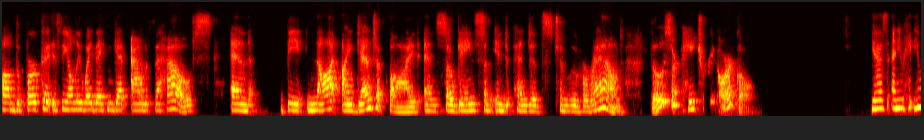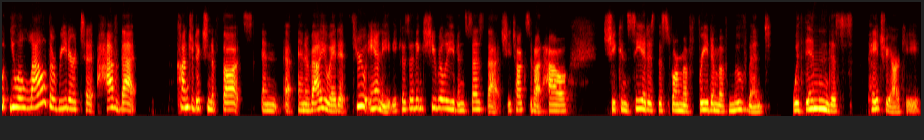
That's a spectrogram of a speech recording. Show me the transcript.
um, the burqa is the only way they can get out of the house and be not identified and so gain some independence to move around. Those are patriarchal. Yes, and you you you allow the reader to have that contradiction of thoughts and and evaluate it through Annie because I think she really even says that. She talks about how she can see it as this form of freedom of movement within this patriarchy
